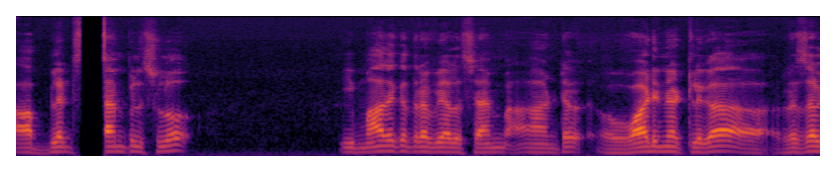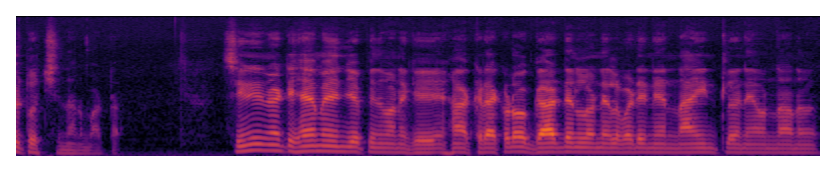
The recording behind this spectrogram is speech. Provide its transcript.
ఆ బ్లడ్ శాంపిల్స్లో ఈ మాదక ద్రవ్యాల శాం అంటే వాడినట్లుగా రిజల్ట్ వచ్చిందనమాట. సినీ నటి హేమ ఏం చెప్పింది మనకి? అక్కడెక్కడో గార్డెన్లో నిలబడి నేను నా ఇంట్లోనే ఉన్నాను.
